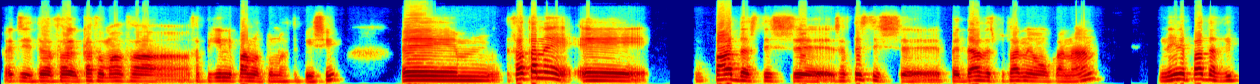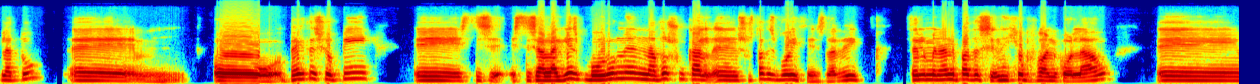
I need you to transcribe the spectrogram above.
Έτσι, θα, κάθε ομάδα θα, θα πηγαίνει πάνω του να χτυπήσει ε, θα ήταν ε, πάντα στις, ε, σε αυτές τις ε, πεντάδες που θα είναι ο Κανάν να είναι πάντα δίπλα του ε, ο παίκτες οι οποίοι ε, στις, στις αλλαγές μπορούν να δώσουν ε, σωστά τις βοήθειες. Δηλαδή θέλουμε να είναι πάντα συνέχεια ο Παπα-Νικολάου ε,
